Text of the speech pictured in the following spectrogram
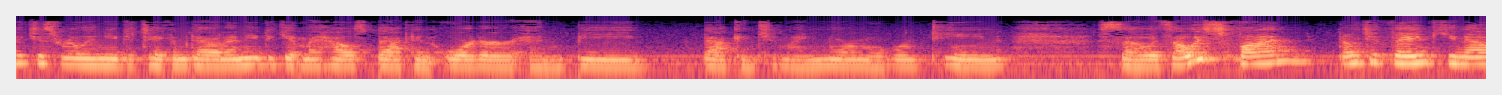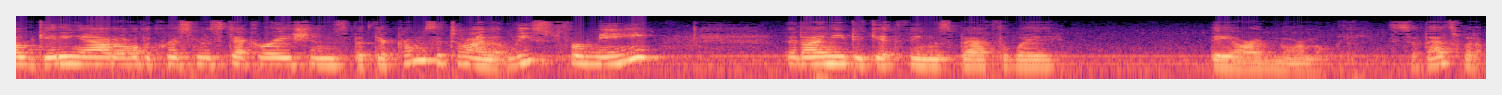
I just really need to take them down. I need to get my house back in order and be back into my normal routine. So it's always fun, don't you think, you know, getting out all the Christmas decorations, but there comes a time, at least for me, that I need to get things back the way they are normally. So that's what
